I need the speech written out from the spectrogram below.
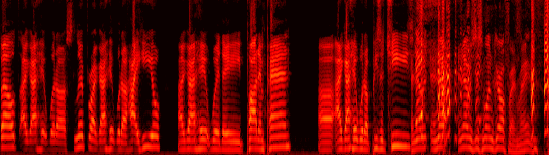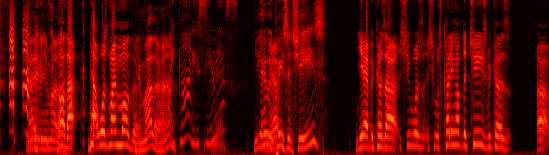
belt. I got hit with a slipper. I got hit with a high heel. I got hit with a pot and pan. Uh, I got hit with a piece of cheese. And that, was, and, that, and that was just one girlfriend, right? not even your mother. No, that that was my mother. your mother, Oh huh? my God, are you serious? you got hit with Yep. a piece of cheese. Yeah, because uh, she was she was cutting up the cheese because uh,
